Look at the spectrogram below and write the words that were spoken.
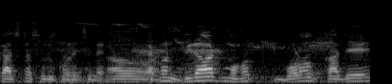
কাজটা শুরু করেছিলেন। এখন বিরাট মহৎ বড় কাজে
